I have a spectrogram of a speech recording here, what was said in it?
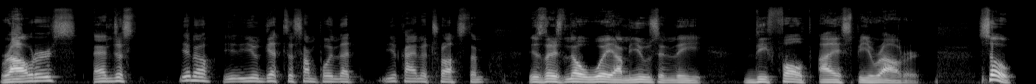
routers and just, you know, you, you get to some point that you kind of trust them because there's no way I'm using the default ISP router. So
